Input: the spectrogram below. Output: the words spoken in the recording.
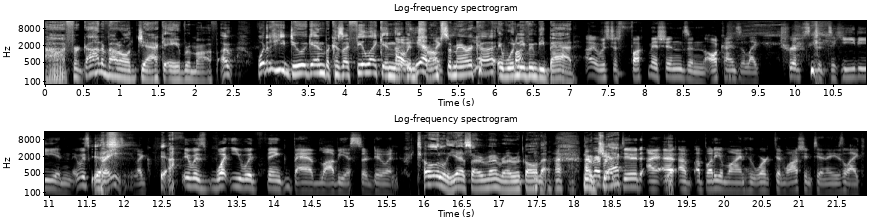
Oh, I forgot about old Jack Abramoff. I, what did he do again? Because I feel like in the Oh, in had, Trump's like- America, it wouldn't fuck- even be bad. Uh, It was just fuck missions and all kinds of like trips to Tahiti, and it was Yes. crazy. Like Yeah. it was what you would think bad lobbyists are doing. Totally. Yes, I remember. I recall that. I remember, Jack. dude, I, a, a buddy of mine who worked in Washington, and he's like,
